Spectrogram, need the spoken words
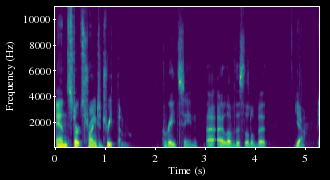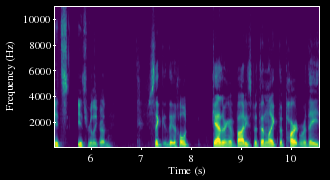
and starts trying to treat them. Great scene. I, I love this little bit. Yeah it's it's really good. Just like the whole gathering of bodies, but then like the part where they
